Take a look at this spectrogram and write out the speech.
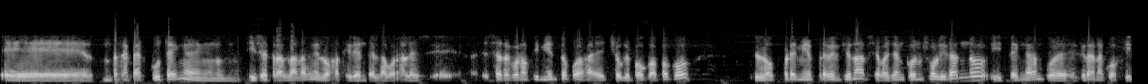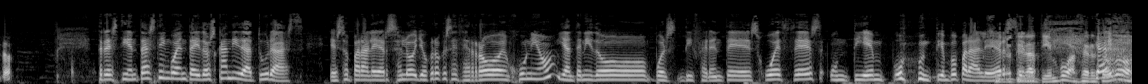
eh, repercuten en- y se trasladan en los accidentes laborales. Eh, ese reconocimiento pues ha hecho que poco a poco los premios prevencional se vayan consolidando y tengan pues gran acogida. 352 candidaturas. Eso para leérselo, yo creo que se cerró en junio y han tenido pues diferentes jueces un tiempo, un tiempo para Si leérselo. no te da tiempo a hacer todo.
